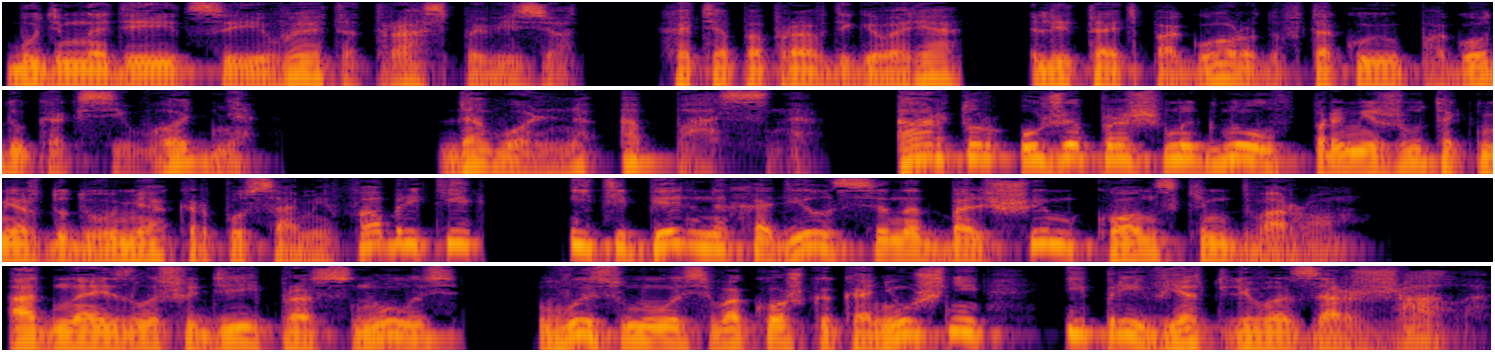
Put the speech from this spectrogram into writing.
Будем надеяться, и в этот раз повезет. Хотя, по правде говоря, летать по городу в такую погоду, как сегодня, довольно опасно. Артур уже прошмыгнул в промежуток между двумя корпусами фабрики и теперь находился над большим конским двором. Одна из лошадей проснулась, высунулась в окошко конюшни и приветливо заржала.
